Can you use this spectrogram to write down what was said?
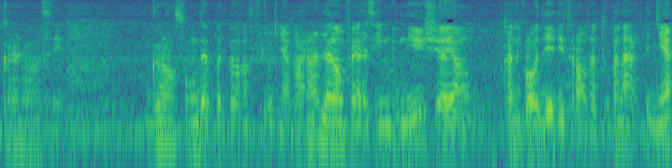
Keren banget sih. Gue langsung dapat banget feelnya karena dalam versi Indonesia yang kan kalau dia di terus itu kan artinya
